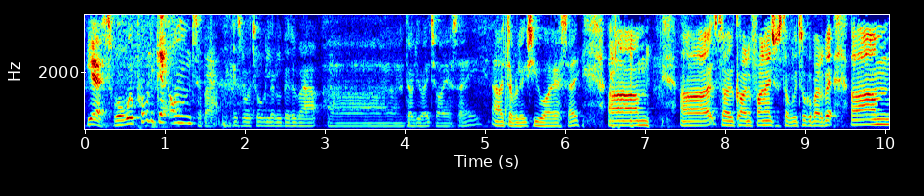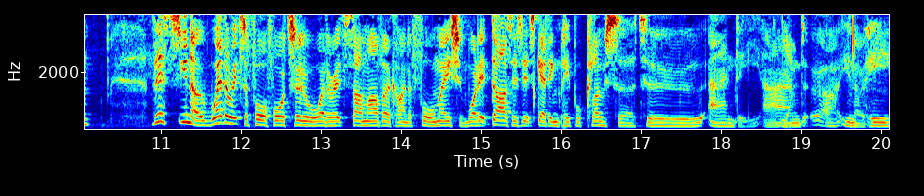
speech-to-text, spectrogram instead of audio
Yes, well, we'll probably get on to that because we'll talk a little bit about uh, WHISA, uh, WHUISA. Um, uh, so, kind of financial stuff we'll talk about a bit. Um, this, you know, whether it's a 4-4-2 or whether it's some other kind of formation, what it does is it's getting people closer to Andy. And, uh, you know, he,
